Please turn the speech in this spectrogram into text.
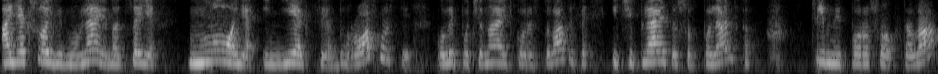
А якщо і відмовляю, на це є моя ін'єкція дорослості, коли починають користуватися і чіпляються, щоб полянська чарівний порошок дала,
